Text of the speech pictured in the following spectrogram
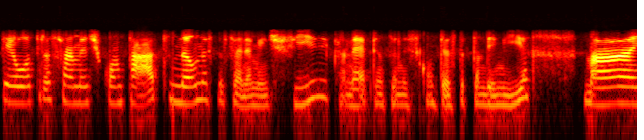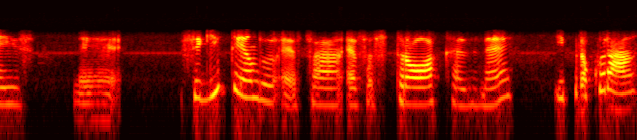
ter outras formas de contato, não necessariamente física, né, pensando nesse contexto da pandemia, mas é, seguir tendo essa, essas trocas, né, e procurar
